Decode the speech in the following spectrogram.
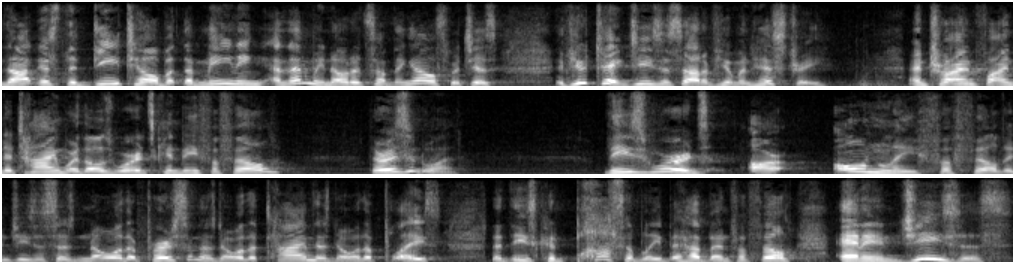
not just the detail, but the meaning. And then we noted something else, which is if you take Jesus out of human history, and try and find a time where those words can be fulfilled? There isn't one. These words are only fulfilled in Jesus. There's no other person, there's no other time, there's no other place that these could possibly have been fulfilled. And in Jesus,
